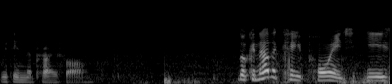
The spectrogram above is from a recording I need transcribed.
within the profile. Look, another key point is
